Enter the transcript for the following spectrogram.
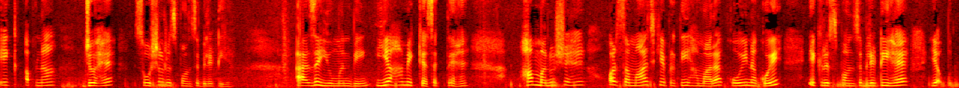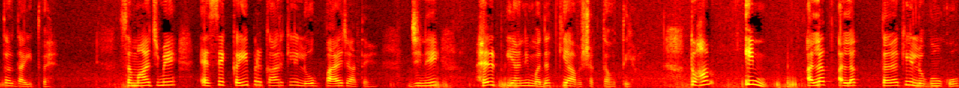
एक अपना जो है सोशल रिस्पॉन्सिबिलिटी है. एज ए ह्यूमन बींग या हम एक कह सकते हैं, हम मनुष्य हैं और समाज के प्रति हमारा कोई ना कोई एक रिस्पॉन्सिबिलिटी है या उत्तरदायित्व है. समाज में ऐसे कई प्रकार के लोग पाए जाते हैं जिन्हें हेल्प यानी मदद की आवश्यकता होती है. तो हम इन अलग अलग तरह के लोगों को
